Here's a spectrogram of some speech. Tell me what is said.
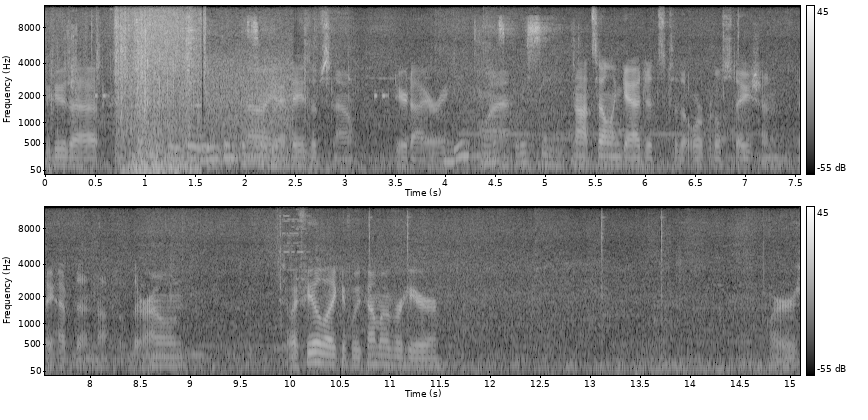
We do that. People leaving the Oh yeah, Days of Snow. Dear Diary. New task Wah. received. Not selling gadgets to the orbital station. They have done enough of their own. So I feel like if we come over here... Where's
